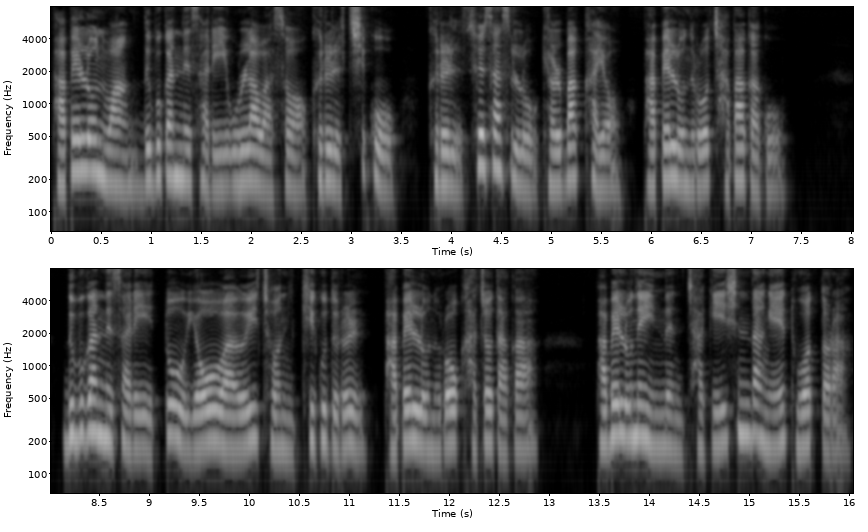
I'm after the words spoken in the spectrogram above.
바벨론 왕 느부갓네살이 올라와서 그를 치고 그를 쇠사슬로 결박하여 바벨론으로 잡아가고 느부갓네살이 또 여호와의 전 기구들을 바벨론으로 가져다가 바벨론에 있는 자기 신당에 두었더라.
